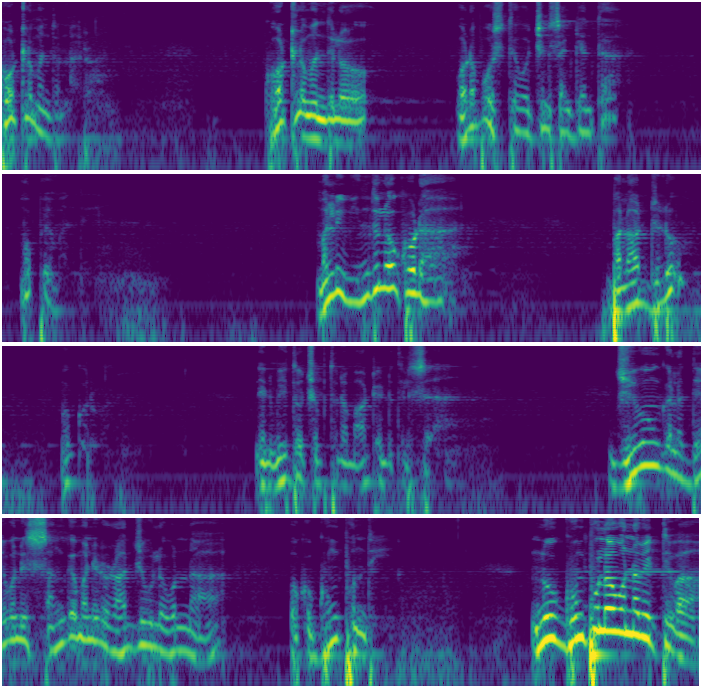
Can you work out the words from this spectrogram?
కోట్ల మంది ఉన్నారు. కోట్ల మందిలో వడపోస్తే వచ్చిన సంఖ్య ఎంత? ముప్పై మంది. మళ్ళీ ఇందులో కూడా బలాఢ్యులు ముగ్గురు. నేను మీతో చెప్తున్న మాట ఏంటో తెలుసా? జీవం గల దేవుని సంగమనిడు రాజ్యంలో ఉన్న ఒక గుంపు ఉంది నువ్వు గుంపులో ఉన్న వ్యక్తివా?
